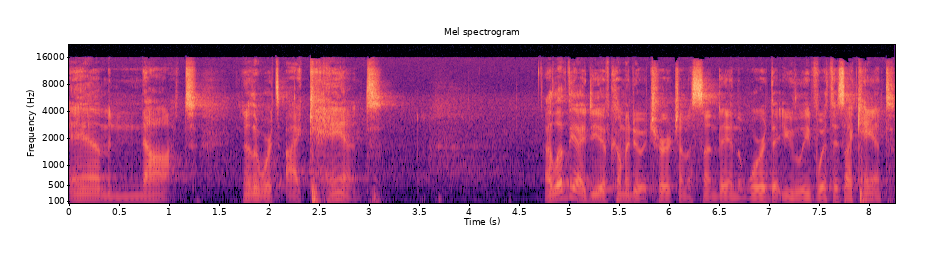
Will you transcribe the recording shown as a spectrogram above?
am not. In other words, I can't. I love the idea of coming to a church on a Sunday and the word that you leave with is, I can't.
